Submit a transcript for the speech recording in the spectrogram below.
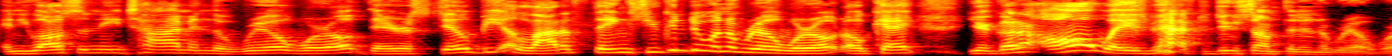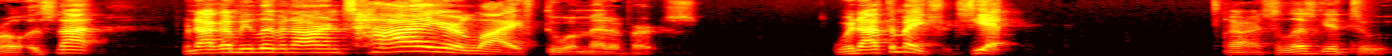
and you also need time in the real world. There will still be a lot of things you can do in the real world. Okay. You're going to always have to do something in the real world. It's not, we're not going to be living our entire life through a metaverse. We're not the Matrix yet. All right. So let's get to it.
